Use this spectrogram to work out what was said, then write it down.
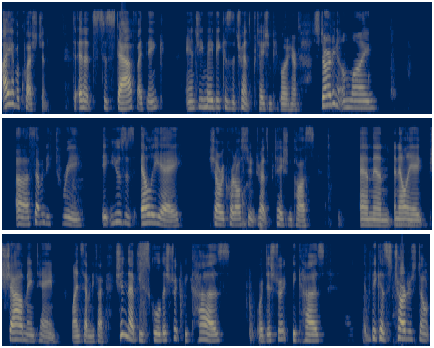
I have a question, to- and it's to staff, I think. Angie, maybe because the transportation people are here. Starting on line uh, seventy-three, it uses LEA shall record all student transportation costs. And then an LEA shall maintain line seventy-five. Shouldn't that be school district because, or district because, because charters don't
